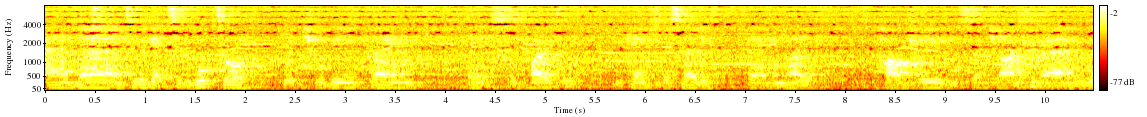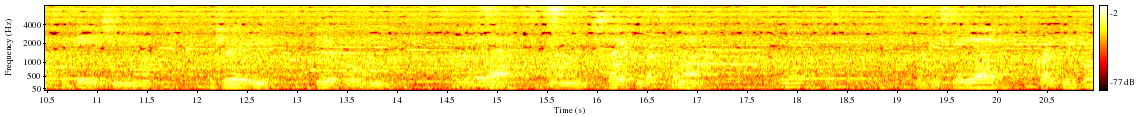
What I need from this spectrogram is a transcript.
and uh, until we get to the Warped Tour which will be playing in its entirety. We came to this early thing in like palm trees and sunshine everywhere and we the beach and you know, it's really beautiful and really there. And I'm stoked we got to come here. Lovely studio, great people,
